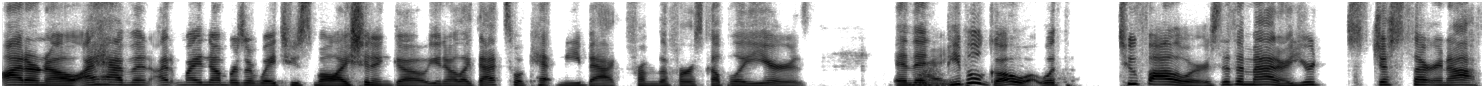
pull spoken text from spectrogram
i don't know. I haven't I, my numbers are way too small. I shouldn't go. You know like that's what kept me back from the first couple of years. And then Right. people go with two followers. Doesn't matter. You're just starting off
